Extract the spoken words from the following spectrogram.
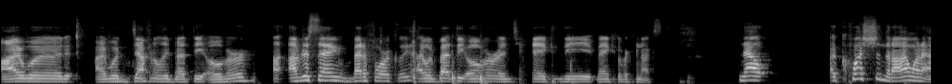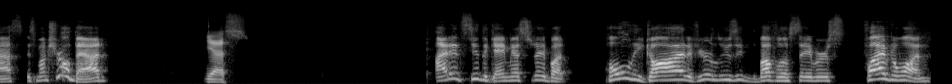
I would I would definitely bet the over. I- I'm just saying metaphorically, I would bet the over and take the Vancouver Canucks. Now, a question that I want to ask is Montreal bad? Yes. I didn't see the game yesterday, but holy God, if you're losing the Buffalo Sabres five to one,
